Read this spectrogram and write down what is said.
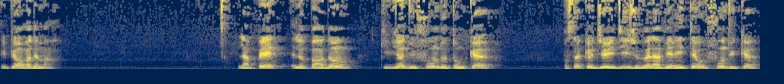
Et puis on redémarre. La paix et le pardon qui vient du fond de ton cœur. C'est pour ça que Dieu dit, je veux la vérité au fond du cœur.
